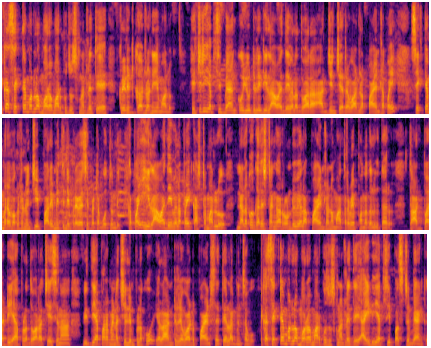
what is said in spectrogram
ఇక సెప్టెంబర్లో మరో మార్పు చూసుకున్నట్లయితే క్రెడిట్ కార్డుల నియమాలు. హెచ్డిఎఫ్సి బ్యాంకు యూటిలిటీ లావాదేవీల ద్వారా ఆర్జించే రివార్డుల పాయింట్లపై సెప్టెంబర్ ఒకటి నుంచి పరిమితిని ప్రవేశపెట్టబోతుంది. ఇకపై ఈ లావాదేవీలపై కస్టమర్లు నెలకు గరిష్టంగా రెండు వేల పాయింట్లను మాత్రమే పొందగలుగుతారు. థర్డ్ పార్టీ యాప్ల ద్వారా చేసిన విద్యాపరమైన చెల్లింపులకు ఎలాంటి రివార్డు పాయింట్స్ అయితే లభించవు. ఇక సెప్టెంబర్లో మరో మార్పు చూసుకున్నట్లయితే ఐడిఎఫ్సి ఫస్ట్ బ్యాంక్.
